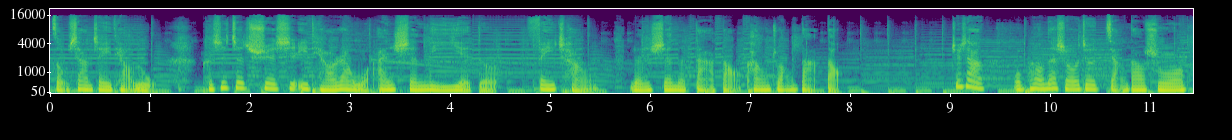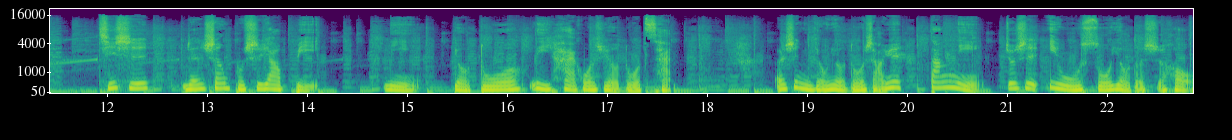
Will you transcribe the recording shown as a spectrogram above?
走向这一条路，可是这却是一条让我安身立业的非常人生的大道——康庄大道。就像我朋友那时候就讲到说，其实人生不是要比你有多厉害，或是有多惨，而是你拥有多少。因为当你就是一无所有的时候，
